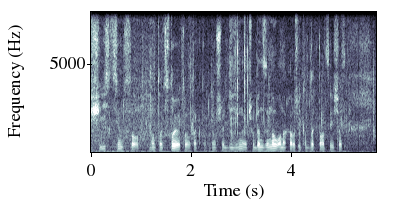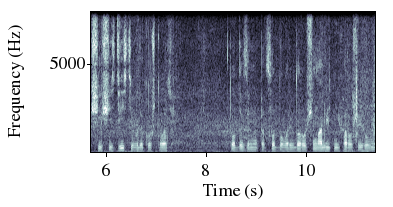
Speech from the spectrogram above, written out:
6700. Ну так стоїть того так, то, тому що ну, якщо бензинова на хорошій комплектації, зараз 6200 буде коштувати, то дизель на 500 доларів дорожче на літній хорошій гумі.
